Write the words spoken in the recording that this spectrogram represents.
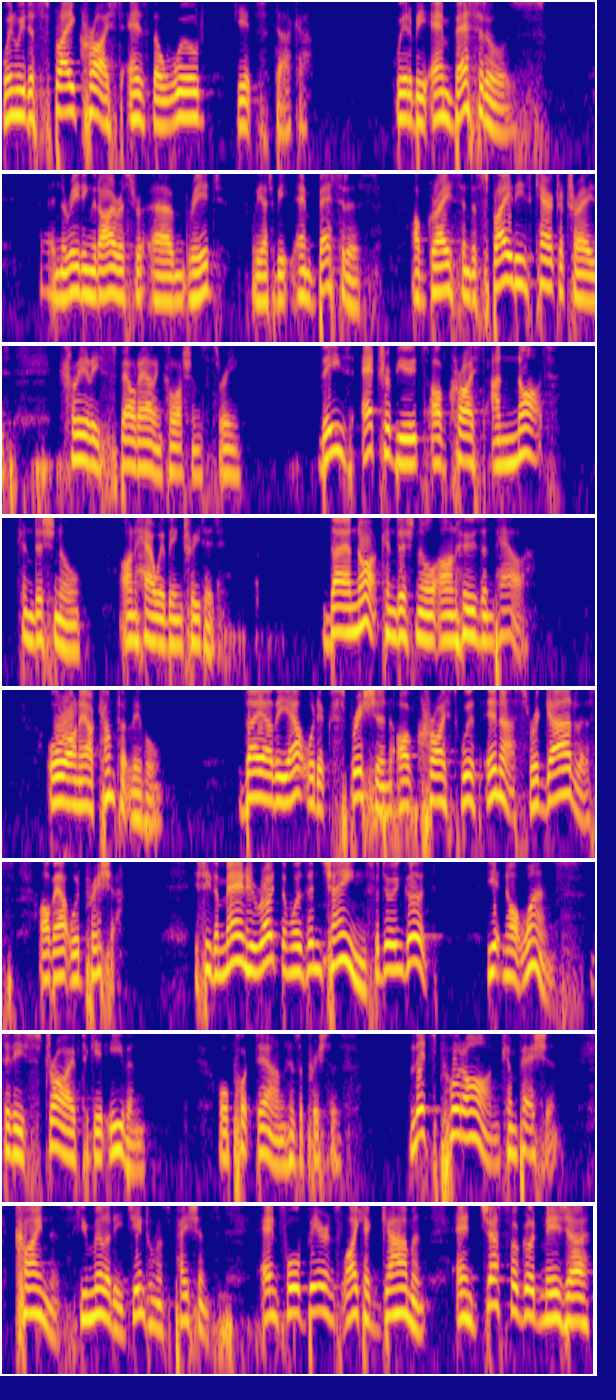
when we display Christ as the world gets darker. We're to be ambassadors. In the reading that Iris um, read, we are to be ambassadors of grace and display these character traits clearly spelled out in Colossians 3. These attributes of Christ are not conditional on how we're being treated. They are not conditional on who's in power or on our comfort level. They are the outward expression of Christ within us, regardless of outward pressure. You see, the man who wrote them was in chains for doing good. Yet not once did he strive to get even or put down his oppressors. Let's put on compassion, kindness, humility, gentleness, patience, and forbearance like a garment. And just for good measure,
